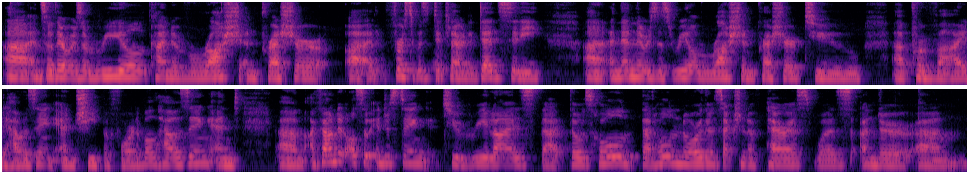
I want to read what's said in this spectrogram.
Uh, and so there was a real kind of rush and pressure. Uh, first, it was declared a dead city, uh, and then there was this real rush and pressure to uh, provide housing and cheap, affordable housing. And um, I found it also interesting to realize that those whole that whole northern section of Paris was under. Um,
